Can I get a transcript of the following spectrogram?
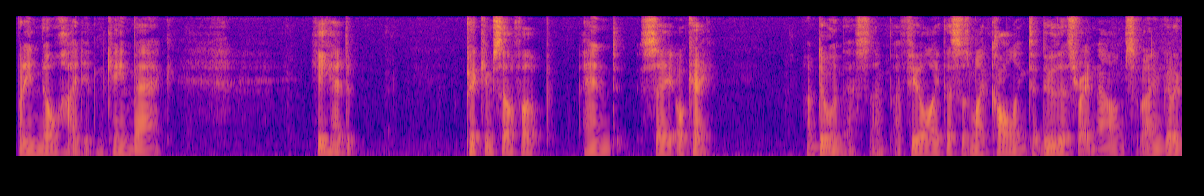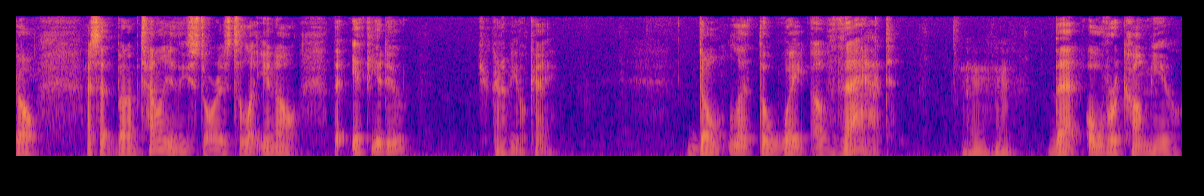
But he no heighted and came back. He had to pick himself up and say, okay, I'm doing this. I'm, i feel like this is my calling to do this right now. I'm, I'm going to go. I said, but I'm telling you these stories to let you know that if you do, you're going to be okay. Don't let the weight of that Mm-hmm. that overcome you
